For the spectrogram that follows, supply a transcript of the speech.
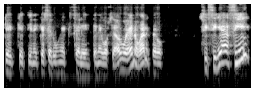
que, tiene que ser un excelente negociador. Bueno, vale, pero si sigue así,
